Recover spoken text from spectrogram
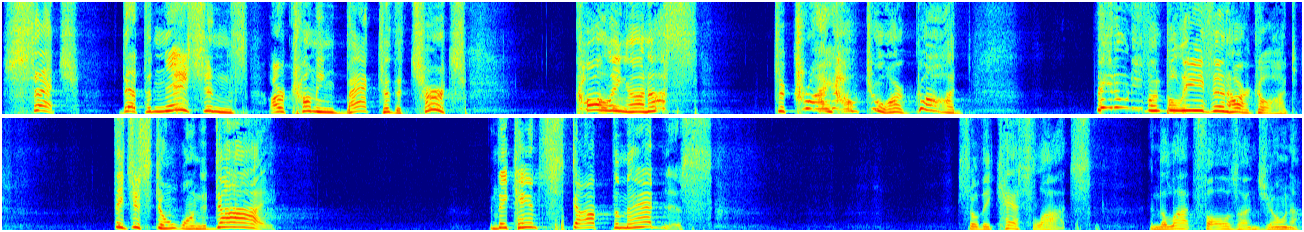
such that the nations are coming back to the church calling on us to cry out to our God. They don't even believe in our God. They just don't want to die. And they can't stop the madness. So they cast lots, and the lot falls on Jonah.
